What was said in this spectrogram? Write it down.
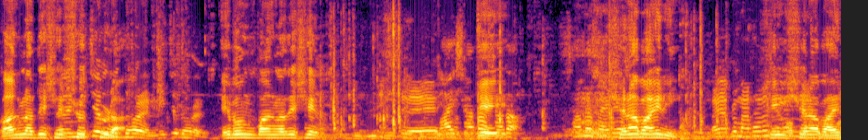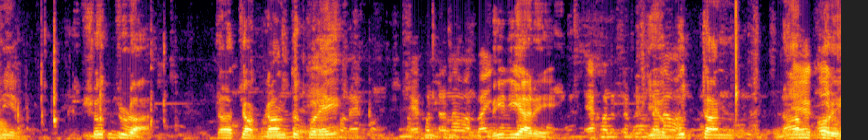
বাংলাদেশের শত্রুরা এবং বাংলাদেশের যে সেনাবাহিনী সেই সেনাবাহিনীর শত্রুরা তারা চক্রান্ত করে বিডিআরে যে অভ্যুত্থান নাম করে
